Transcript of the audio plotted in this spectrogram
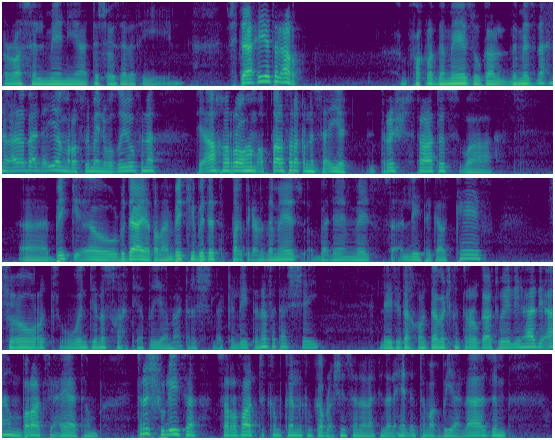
راسلمانيا 39 افتتاحية العرض. بفقرة ذا ميز وقال ذا ميز نحن على بعد أيام راسلمانيا وضيوفنا. في آخر رو هم أبطال الفرق النسائية تريش ستراتوس و آه بيكي آه والبداية طبعا بيكي بدأت تطقطق على ذا ميز. بعدين ميز سأل ليتا قال كيف شعورك؟ وأنت نسخة احتياطية مع ترش. لكن ليتا نفت هالشي ليتا دخلوا دامج كنترول وقالت ويلي هذه أهم مباراة في حياتهم. ترش وليتا تصرفاتكم كأنكم قبل عشرين سنة لكن الحين أنتم اغبياء لازم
